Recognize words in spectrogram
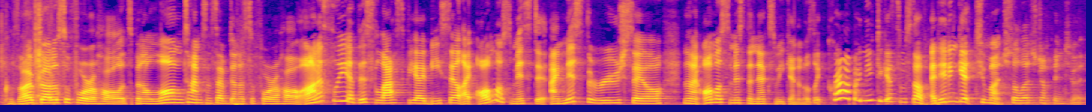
Because I've got a Sephora haul. It's been a long time since I've done a Sephora haul. Honestly, at this last VIB sale, I almost missed it. I missed the Rouge sale, and then I almost missed the next weekend. And I was like, crap, I need to get some stuff. I didn't get too much, so let's jump into it.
